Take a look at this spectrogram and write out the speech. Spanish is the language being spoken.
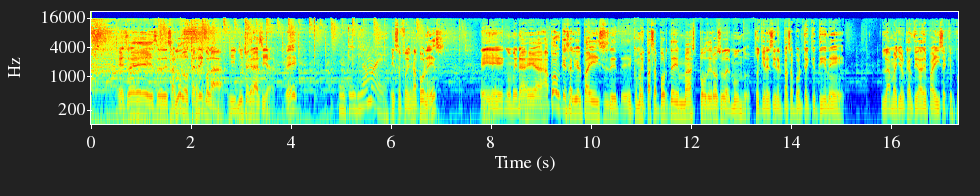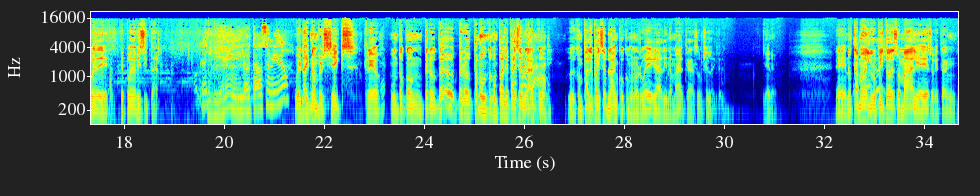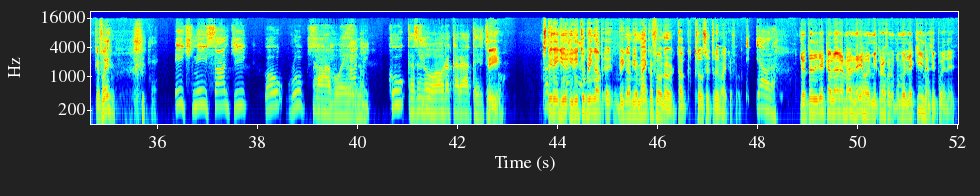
ese es de saludos terrícola y muchas gracias. ¿eh? ¿En qué idioma es? Eso fue en japonés. eh, en homenaje a Japón, que salió el país de- de- como el pasaporte más poderoso del mundo. Eso quiere decir el pasaporte que tiene la mayor cantidad de países que puede, que puede visitar. Bien, ¿y los Estados Unidos? We're like number six, creo, junto con, pero, pero estamos junto con un par de países blancos, con un par de países blancos como Noruega, Dinamarca, some shit like that. You know. Eh, no estamos en el grupito de Somalia y eso que están, ¿qué fue? Go, Rook, Ah, bueno. Está haciendo ahora karate el Sí. tipo. Spirit, you, you need to bring up, eh, bring up your microphone or talk closer to the microphone. Y ahora, Yo te diría que hablara más lejos del micrófono, como en la esquina, si puede.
